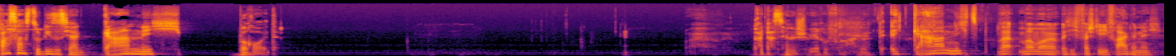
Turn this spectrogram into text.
Was hast du dieses Jahr gar nicht bereut? Gott, das ist ja eine schwere Frage. Gar nichts. Ich verstehe die Frage nicht.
